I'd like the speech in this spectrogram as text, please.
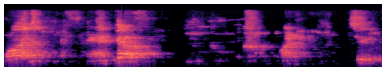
one, and go. One, two,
